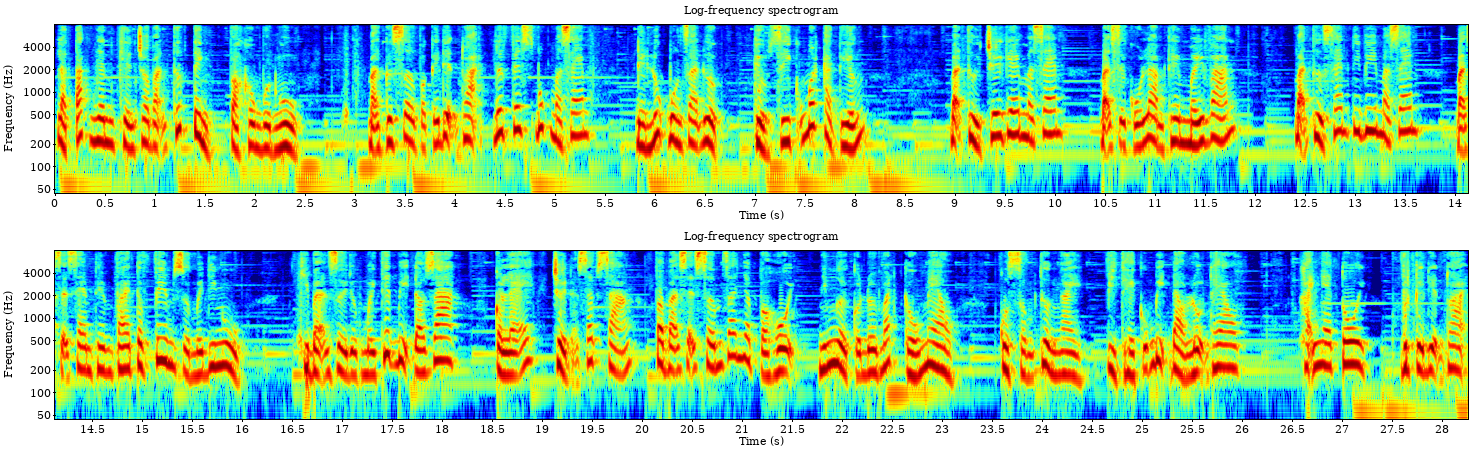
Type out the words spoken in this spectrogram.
là tác nhân khiến cho bạn thức tỉnh và không buồn ngủ. Bạn cứ sờ vào cái điện thoại lướt Facebook mà xem, đến lúc buông ra được, kiểu gì cũng mất cả tiếng. Bạn thử chơi game mà xem, bạn sẽ cố làm thêm mấy ván. Bạn thử xem TV mà xem, bạn sẽ xem thêm vài tập phim rồi mới đi ngủ. Khi bạn rời được mấy thiết bị đó ra, có lẽ trời đã sắp sáng và bạn sẽ sớm gia nhập vào hội những người có đôi mắt gấu mèo. Cuộc sống thường ngày vì thế cũng bị đảo lộn theo. Hãy nghe tôi, vứt cái điện thoại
